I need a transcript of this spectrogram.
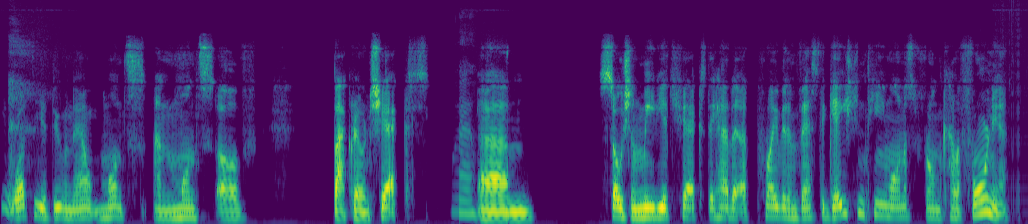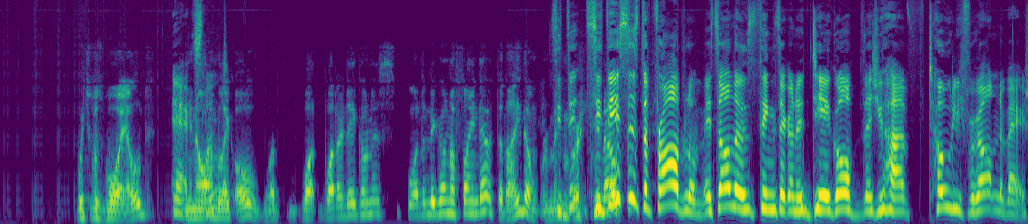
what do you do now? Months and months of background checks, wow. um, social media checks. They had a private investigation team on us from California, which was wild. Excellent. You know, I'm like, oh, what, what, what are they gonna, what are they gonna find out that I don't remember? see you know? this is the problem. It's all those things they're going to dig up that you have totally forgotten about.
